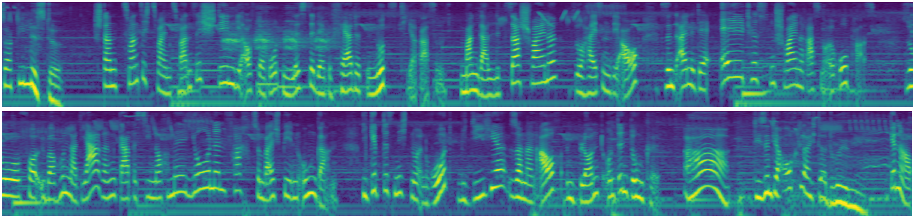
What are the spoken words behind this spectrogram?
sagt die Liste? Stand 2022 stehen die auf der roten Liste der gefährdeten Nutztierrassen. Mangalitza-Schweine, so heißen sie auch, sind eine der ältesten Schweinerassen Europas. So vor über 100 Jahren gab es sie noch millionenfach, zum Beispiel in Ungarn. Die gibt es nicht nur in Rot, wie die hier, sondern auch in Blond und in Dunkel. Ah, die sind ja auch gleich da drüben. Genau,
